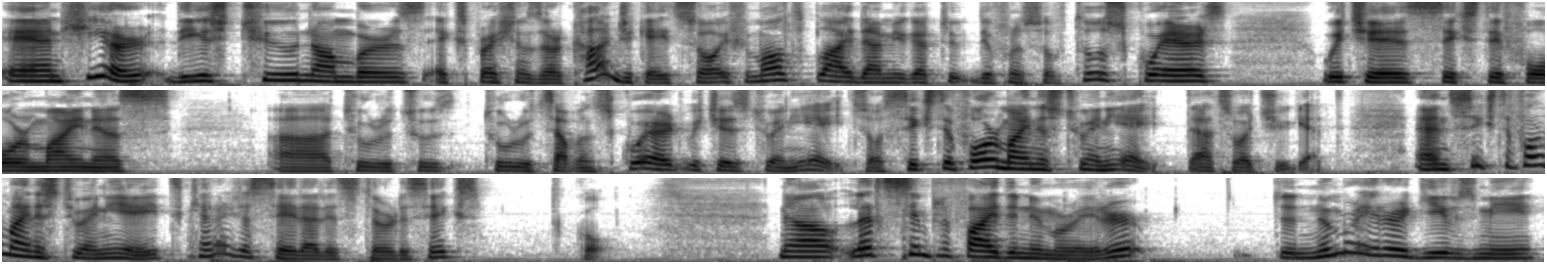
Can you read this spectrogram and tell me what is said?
And here, these two numbers expressions are conjugate. So if you multiply them, you get the difference of 2 squares, which is 64 minus uh, 2, root 2, 2 root 7 squared, which is 28. So 64 minus 28, that's what you get. And 64 minus 28, can I just say that it's 36? Cool. Now, let's simplify the numerator. The numerator gives me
